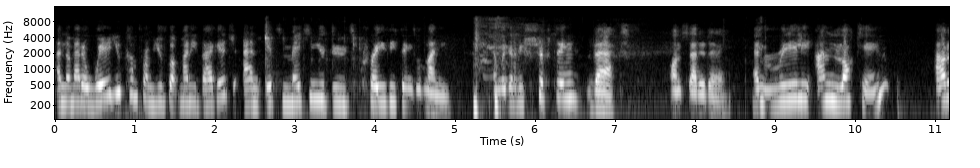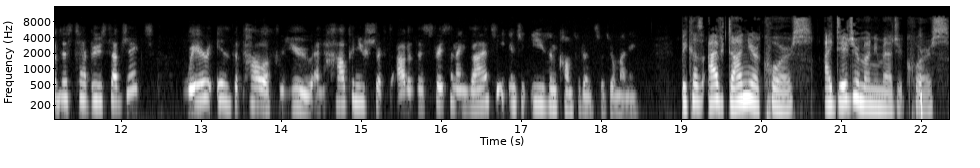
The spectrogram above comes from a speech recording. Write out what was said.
And no matter where you come from, you've got money baggage and it's making you do crazy things with money. and we're going to be shifting that on Saturday and really unlocking out of this taboo subject. Where is the power for you and how can you shift out of this stress and anxiety into ease and confidence with your money? Because I've done your course. I did your money magic course.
